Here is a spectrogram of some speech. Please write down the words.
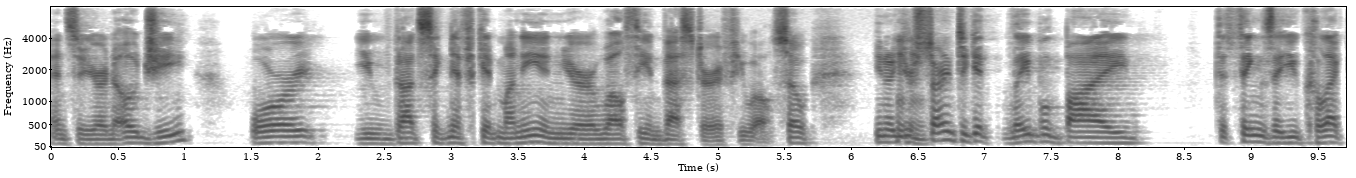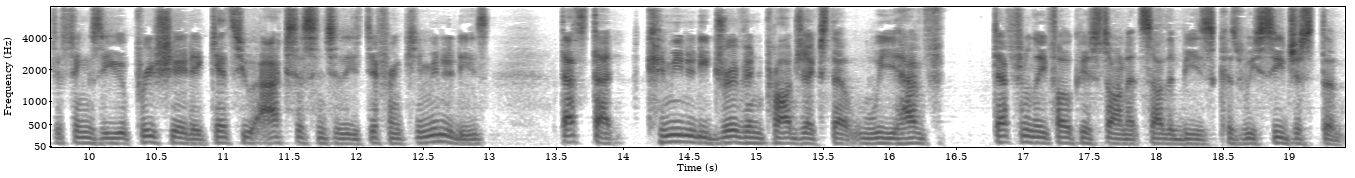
and so you're an OG, or you've got significant money and you're a wealthy investor, if you will. So, you know, mm-hmm. you're starting to get labeled by the things that you collect, the things that you appreciate. It gets you access into these different communities. That's that community driven projects that we have definitely focused on at Sotheby's because we see just the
